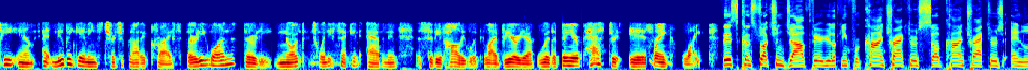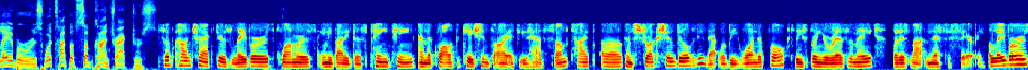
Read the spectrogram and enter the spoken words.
p.m. at New Beginnings Church of God at Christ, 3130 North 22nd Avenue, the city of Hollywood, Liberia, where the senior pastor is Frank White. This construction job fair, you're looking for contractors, subcontractors, and laborers. What type of subcontractors? Subcontractors, laborers, plumbers, anybody does painting, and the qualifications are if you have some type of construction ability, that would be wonderful. Please bring your resume, but it's not necessary. The laborers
